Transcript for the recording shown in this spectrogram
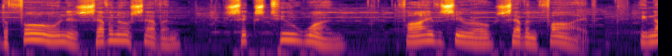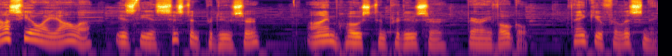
The phone is 707 621 5075. Ignacio Ayala is the assistant producer I'm host and producer Barry Vogel. Thank you for listening.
